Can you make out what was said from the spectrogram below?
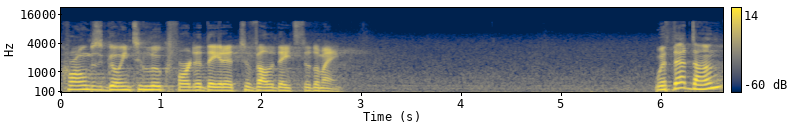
Chrome is going to look for the data to validate the domain. With that done,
